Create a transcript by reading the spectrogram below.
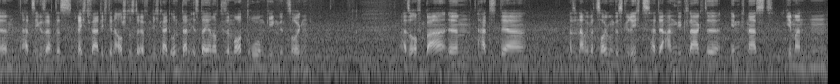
ähm, hat sie gesagt, das rechtfertigt den Ausschluss der Öffentlichkeit. Und dann ist da ja noch diese Morddrohung gegen den Zeugen. Also offenbar ähm, hat der, also nach Überzeugung des Gerichts, hat der Angeklagte im Knast jemanden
